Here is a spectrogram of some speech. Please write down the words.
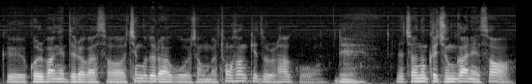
그 골방에 들어가서 친구들하고 정말 통성 기도를 하고 네. 근데 저는 그 중간에서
